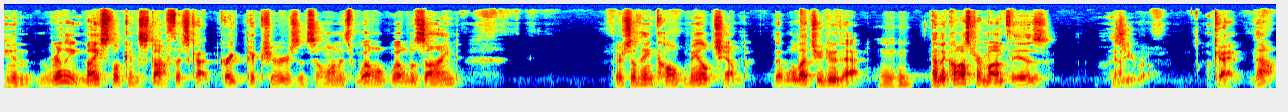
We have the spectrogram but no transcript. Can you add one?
in really nice looking stuff that's got great pictures and so on, it's well well designed. There's a thing called Mailchimp that will let you do that, hmm and the cost per month is Yeah. zero. Okay, now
